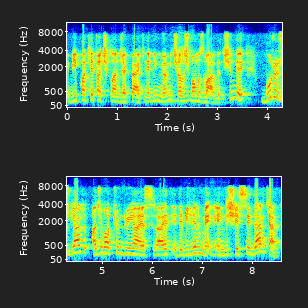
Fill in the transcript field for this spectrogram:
e, bir paket açıklanacak belki de bilmiyorum bir çalışmamız var dedi. Şimdi bu rüzgar acaba tüm dünyaya sirayet edebilir mi endişesi derken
